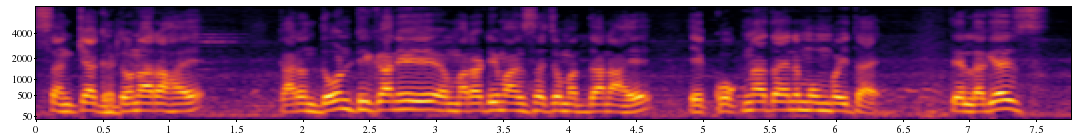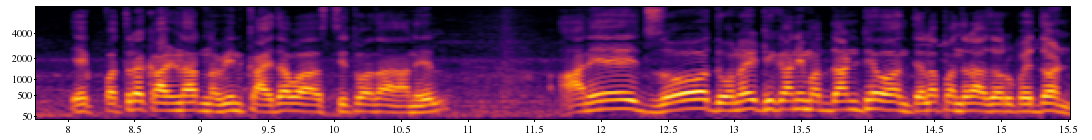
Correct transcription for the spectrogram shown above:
संख्या घटवणार आहे. कारण दोन ठिकाणी मराठी माणसाचं मतदान आहे. एक कोकणात आहे आणि मुंबईत आहे. ते लगेच एक पत्र काढणार नवीन कायदा अस्तित्वात आणेल. आणि जो दोनही ठिकाणी मतदान ठेवन त्याला पंधरा हजार रुपये दंड.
